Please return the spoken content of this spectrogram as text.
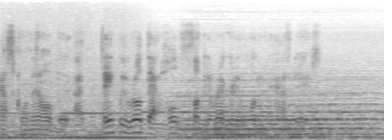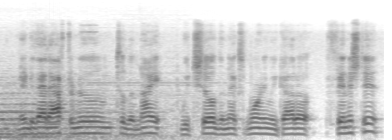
ask Cornell, but I think we wrote that whole fucking record in one and a half days. Maybe that afternoon to the night, we chilled. The next morning, we got up, finished it.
